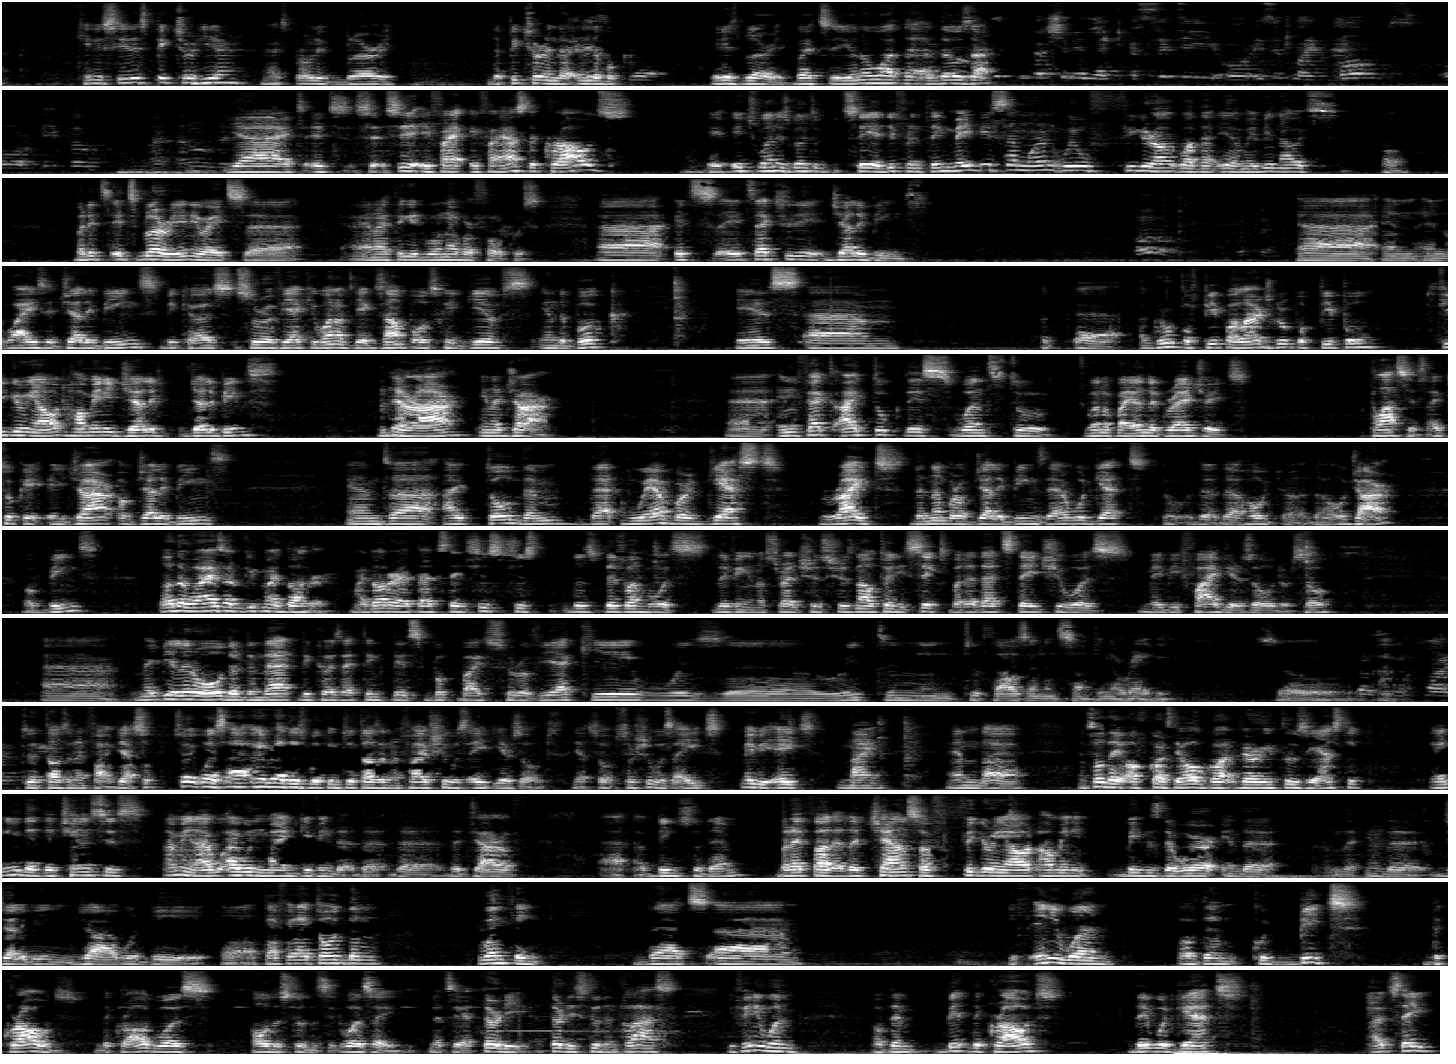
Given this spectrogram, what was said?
can you see this picture here? Uh, It's probably blurry. The picture in the in the book, it is blurry. But uh, you know what the, those are? Actually like a city, or is it like bombs or people? I, I don't really Yeah, it's it's see if I if I ask the crowds, each one is going to say a different thing. Maybe someone will figure out what that. Yeah, maybe now it's oh, but it's it's blurry anyway. It's uh, and I think it will never focus. Uh, it's it's actually jelly beans. Uh, and and why is it jelly beans? Because Surowiecki, one of the examples he gives in the book, is um, a, a group of people, a large group of people, figuring out how many jelly jelly beans there are in a jar. Uh, and in fact, I took this once to one of my undergraduates classes. I took a, a jar of jelly beans, and uh, I told them that whoever guessed right the number of jelly beans there would get the, the whole uh, the whole jar. Of beans. Otherwise, I'd give my daughter. My daughter at that stage, she's she's this this one who was living in Australia. She's, she's now 26, but at that stage she was maybe five years old or so. Uh, maybe a little older than that because I think this book by Surowiecki was uh, written in 2000 and something already. So uh, 2005, yeah. So so it was. I, I read this book in 2005. She was eight years old. Yeah. So so she was eight, maybe eight, nine, and uh, and so they of course they all got very enthusiastic. I knew that the chances. I mean, I, I wouldn't mind giving the the, the, the jar of uh, beans to them, but I thought that the chance of figuring out how many beans there were in the in the, in the jelly bean jar would be uh, tough. And I told them one thing that uh, if any one of them could beat the crowd, the crowd was all the students. It was a let's say a 30 30 student class. If anyone of them beat the crowds, they would get, I'd say,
